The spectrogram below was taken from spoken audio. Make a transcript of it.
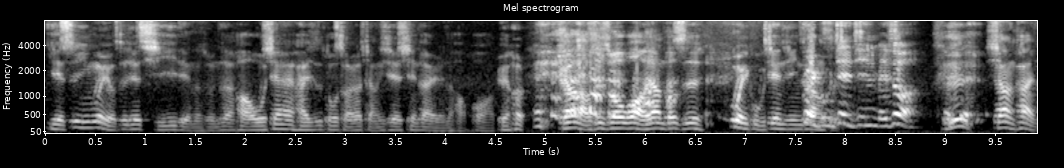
也是因为有这些奇异点的存在。好，我现在还是多少要讲一些现代人的好话，不要不要老是说我好像都是贵古见今这贵样子。古见今，没错。可是想想看，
